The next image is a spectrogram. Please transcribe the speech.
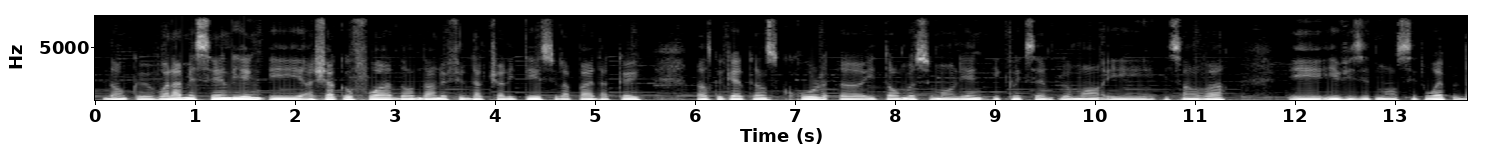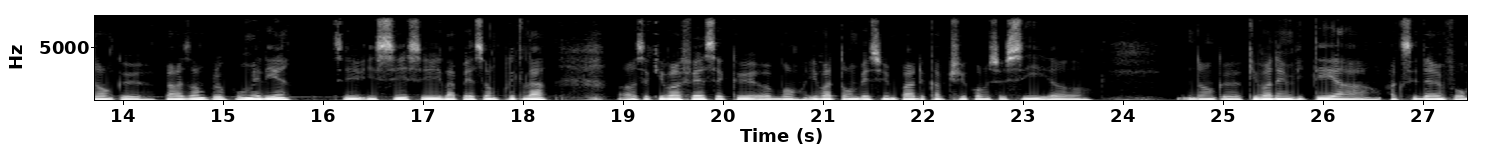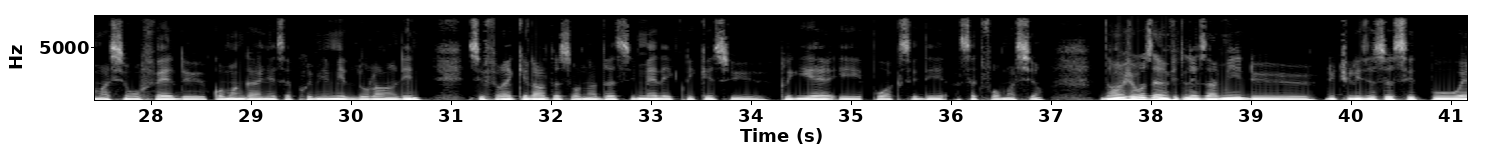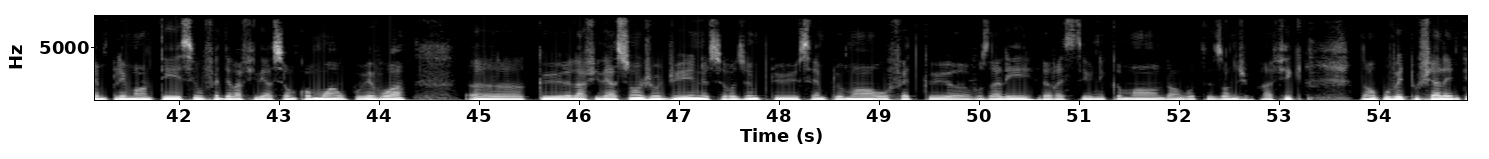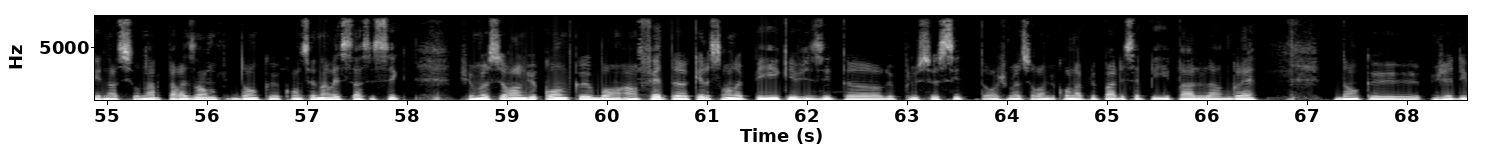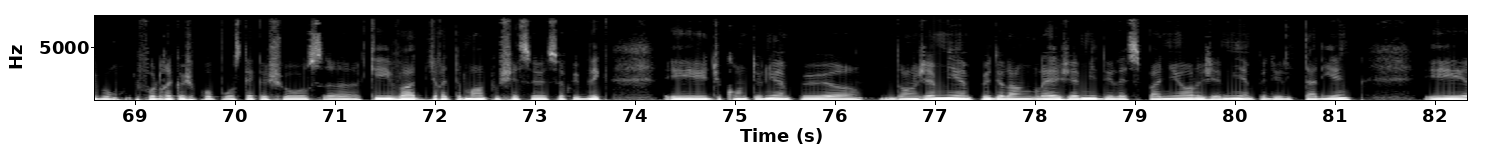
Donc, euh, voilà mes cinq liens. Et à chaque fois, dans, dans le fil d'actualité, sur la page d'accueil, Lorsque quelqu'un scroll, euh, il tombe sur mon lien, il clique simplement et il s'en va et il visite mon site web. Donc, euh, par exemple, pour mes liens, ici, si la personne clique là, euh, ce qu'il va faire, c'est que bon, il va tomber sur une page de capture comme ceci donc euh, qui va l'inviter à accéder à une formation fait de comment gagner ses premiers 1000 dollars en ligne. Il suffirait qu'il entre son adresse email et cliquer sur cliquer et pour accéder à cette formation. Donc je vous invite les amis d'utiliser ce site pour implémenter, si vous faites de l'affiliation comme moi, vous pouvez voir euh, que l'affiliation aujourd'hui ne se résume plus simplement au fait que euh, vous allez rester uniquement dans votre zone géographique. Donc, vous pouvez toucher à l'international, par exemple. Donc, euh, concernant les statistiques, je me suis rendu compte que, bon, en fait, quels sont les pays qui visitent le plus ce site? Donc, je me suis rendu compte que la plupart de ces pays parlent l'anglais. Donc, euh, j'ai dit, bon, il faudrait que je propose quelque chose euh, qui va directement toucher ce, public et du contenu un peu. Euh, donc, j'ai mis un peu de l'anglais, j'ai mis de l'espagnol, j'ai mis un peu de l'italien. Et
